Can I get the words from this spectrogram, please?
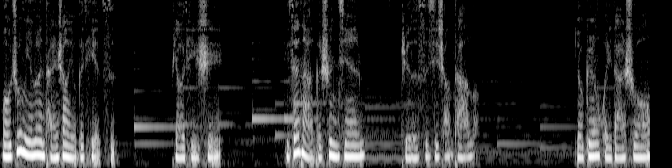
某著名论坛上有个帖子。标题是：你在哪个瞬间觉得自己长大了？有个人回答说：“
